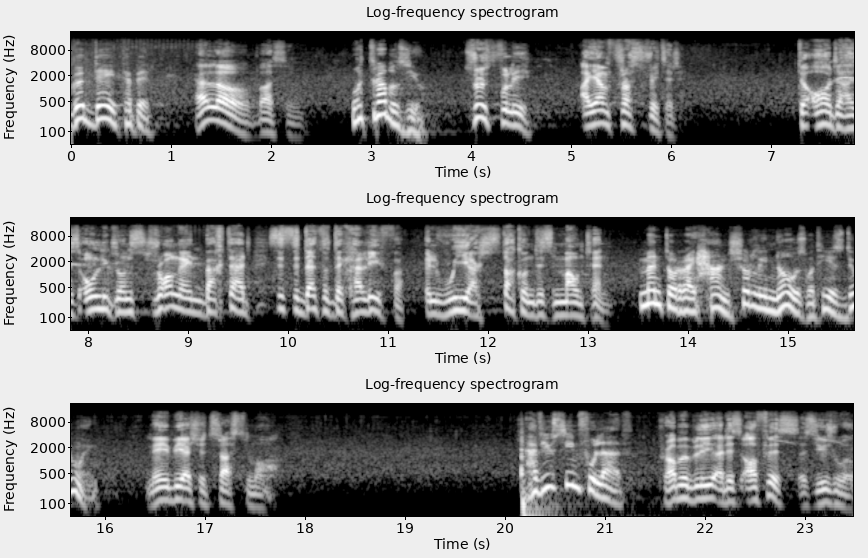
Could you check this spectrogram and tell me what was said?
Good day, Tepid. Hello, Basim. What troubles you? Truthfully, I am frustrated. The Order has only grown stronger in Baghdad since the death of the Caliph, and we are stuck on this mountain. Mentor Rayhan surely knows what he is doing. Maybe I should trust more. Have you seen Fuladh? Probably at his office, as usual.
